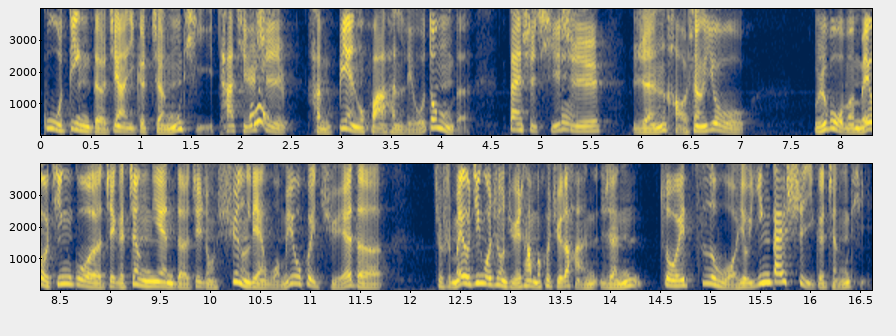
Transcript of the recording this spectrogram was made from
固定的这样一个整体，它其实是很变化、很流动的。但是其实人好像又，如果我们没有经过这个正念的这种训练，我们又会觉得，就是没有经过这种觉察，我们会觉得好像人作为自我又应该是一个整体，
